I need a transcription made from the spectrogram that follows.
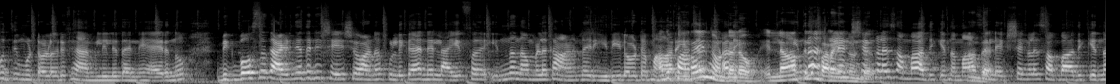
ബുദ്ധിമുട്ടുള്ള ഒരു ഫാമിലിയിൽ തന്നെയായിരുന്നു. ബിഗ് ബോസ് കഴിഞ്ഞതിന് ശേഷമാണ് പുള്ളിക്കാരന്റെ ലൈഫ് ഇന്ന് നമ്മൾ കാണുന്ന രീതിയിലോട്ട് മാറി പറയുന്നുണ്ടല്ലോ, എല്ലാത്തിലും. ലക്ഷങ്ങൾ സമ്പാദിക്കുന്ന മാസം ലക്ഷങ്ങൾ സമ്പാദിക്കുന്ന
